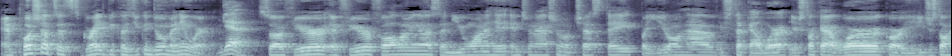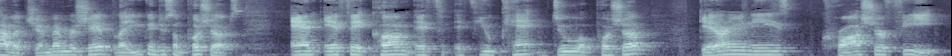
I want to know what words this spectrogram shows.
And push-ups, it's great because you can do them anywhere. Yeah. So if you're if you're following us and you want to hit international chest day, but you don't have You're stuck at work. you're stuck at work or you just don't have a gym membership, like you can do some push-ups. And if it come if if you can't do a push-up, get on your knees, cross your feet,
